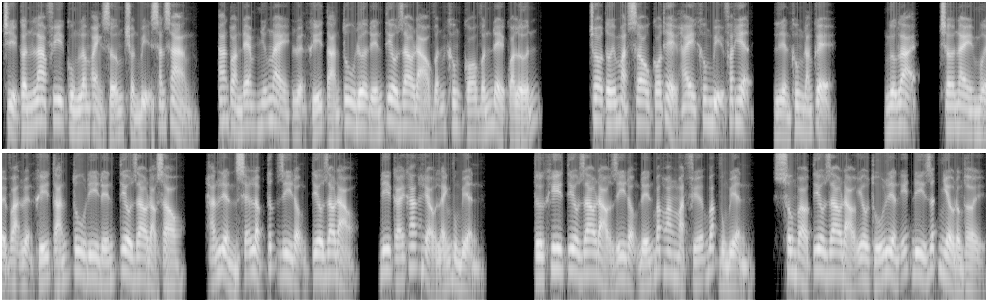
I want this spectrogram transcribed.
Chỉ cần la phi cùng lâm ảnh sớm chuẩn bị sẵn sàng, an toàn đem những này luyện khí tán tu đưa đến tiêu giao đảo vẫn không có vấn đề quá lớn. Cho tới mặt sau có thể hay không bị phát hiện, liền không đáng kể. Ngược lại chờ này mười vạn luyện khí tán tu đi đến tiêu giao đảo sau, hắn liền sẽ lập tức di động tiêu giao đảo, đi cái khác hẻo lánh vùng biển. Từ khi tiêu giao đảo di động đến bắc hoang mặt phía bắc vùng biển, xông vào tiêu giao đảo yêu thú liền ít đi rất nhiều đồng thời,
